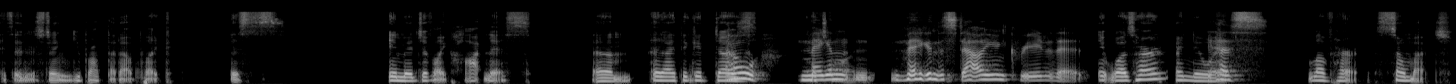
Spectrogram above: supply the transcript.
It's interesting you brought that up, like this image of like hotness. Um, and I think it does. Oh, Megan Megan Thee Stallion created it. It was her. I knew yes. it. Yes. Love her so much.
